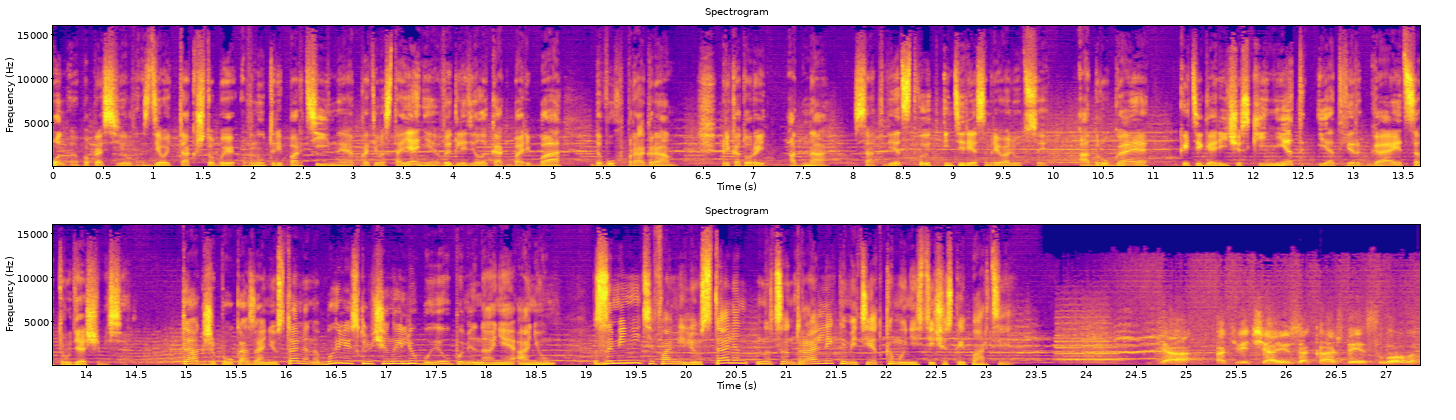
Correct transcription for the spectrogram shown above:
Он попросил сделать так, чтобы внутрипартийное противостояние выглядело как борьба двух программ, при которой одна соответствует интересам революции, а другая категорически нет и отвергается трудящимися. Также по указанию Сталина были исключены любые упоминания о нем. Замените фамилию Сталин на Центральный комитет коммунистической партии. Я отвечаю за каждое слово,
